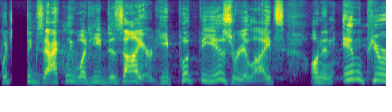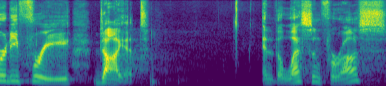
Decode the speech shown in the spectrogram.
which is exactly what he desired. He put the Israelites on an impurity free diet. And the lesson for us,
